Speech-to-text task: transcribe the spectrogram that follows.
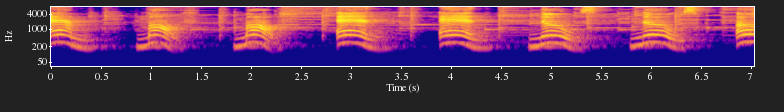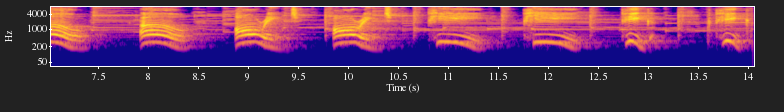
M. Mouth. Mouth. N. N. Nose. Nose. O. O. Orange. Orange. P. P. Pig. Pig.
